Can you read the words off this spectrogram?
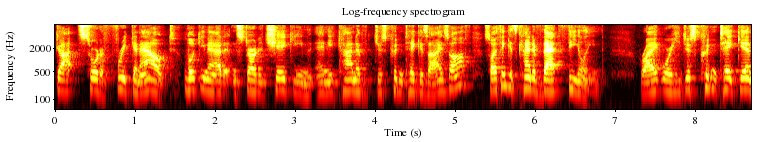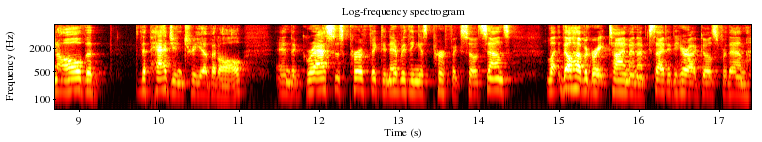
got sort of freaking out looking at it and started shaking, and he kind of just couldn't take his eyes off. So I think it's kind of that feeling, right? Where he just couldn't take in all the, the pageantry of it all. And the grass is perfect and everything is perfect. So it sounds they'll have a great time, and I'm excited to hear how it goes for them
